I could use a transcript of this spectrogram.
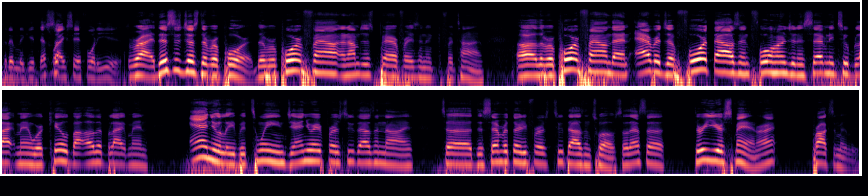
for them to get. That's So- why he said 40 years. Right. This is just the report. The report found, and I'm just paraphrasing it for time. Uh, the report found that an average of 4,472 black men were killed by other black men annually between January 1st, 2009 to December 31st, 2012. So that's a three year span, right? Approximately.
